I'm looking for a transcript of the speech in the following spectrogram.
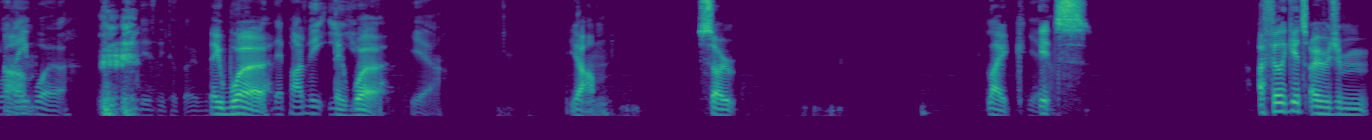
Well, they um, were. Disney took over. they were They're part of the EU. they were Yeah. Yum. So, like, Yeah. it's. I feel like it's over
